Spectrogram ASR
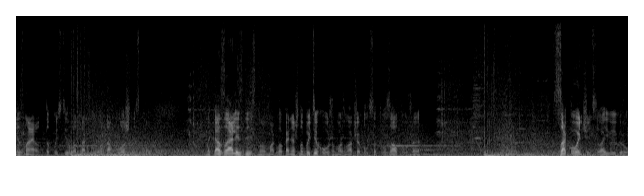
не знаю, допустил вот такую вот оплошность. Наказали здесь, ну, могло, конечно, быть и хуже. Можно вообще был с этого залпа уже закончить свою игру.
